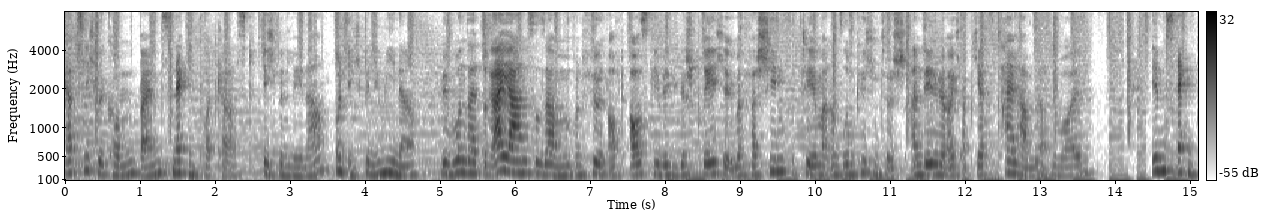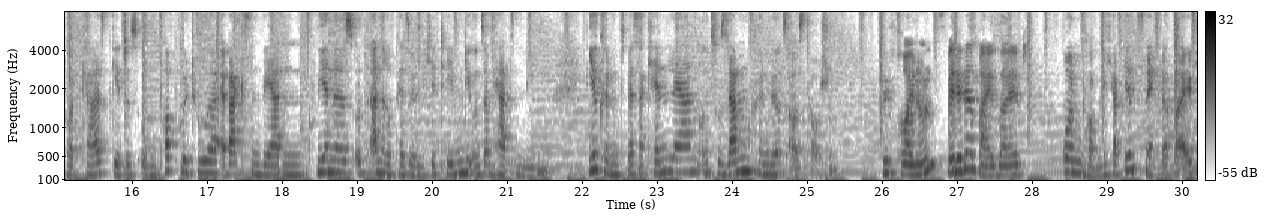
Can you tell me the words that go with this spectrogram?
Herzlich willkommen beim Snacken Podcast. Ich bin Lena. Und ich bin Emina. Wir wohnen seit drei Jahren zusammen und führen oft ausgiebige Gespräche über verschiedenste Themen an unserem Küchentisch, an denen wir euch ab jetzt teilhaben lassen wollen. Im Snacken Podcast geht es um Popkultur, Erwachsenwerden, Queerness und andere persönliche Themen, die uns am Herzen liegen. Ihr könnt uns besser kennenlernen und zusammen können wir uns austauschen. Wir freuen uns, wenn ihr dabei seid und hoffentlich habt ihr einen Snack dabei.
